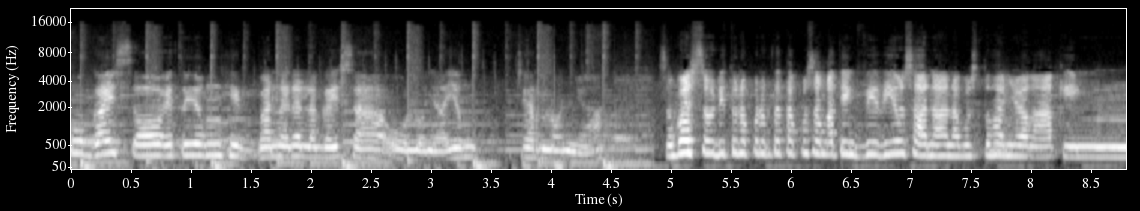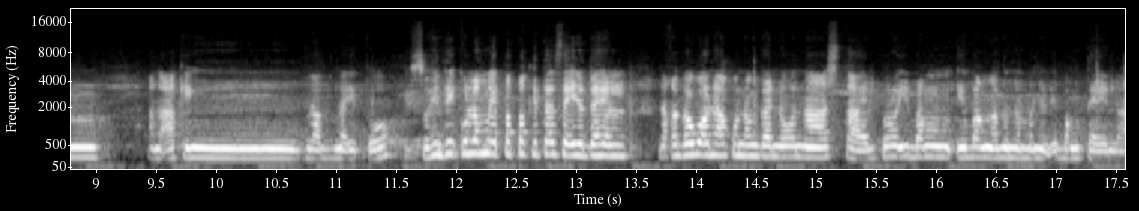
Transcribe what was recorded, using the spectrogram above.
So guys, so ito yung headband na ilalagay sa ulo niya, yung cherno niya. So guys, so dito na po nagtatapos ang ating video. Sana nagustuhan niyo ang aking ang aking vlog na ito. So hindi ko lang naipapakita sa inyo dahil nakagawa na ako ng gano'n na style. Pero ibang ibang ano naman yun, ibang tela.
